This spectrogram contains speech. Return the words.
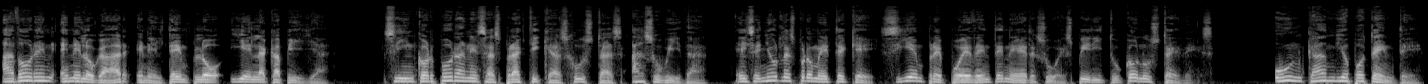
adoren en el hogar, en el templo y en la capilla. Si incorporan esas prácticas justas a su vida, el Señor les promete que siempre pueden tener su espíritu con ustedes. Un cambio potente.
